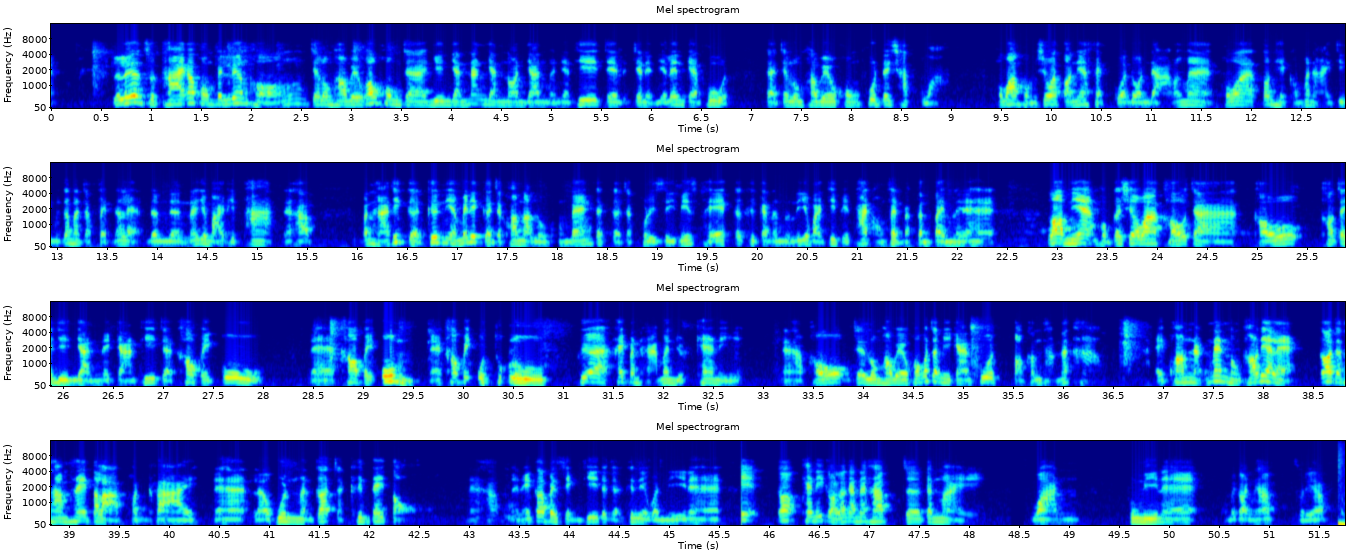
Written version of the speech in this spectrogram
แล้วเรื่องสุดท้ายก็คงเป็นเรื่องของเจอร์โรมพาเวลเขาคงจะยืนยันนั่งยันนอนยันเหมือนอย่างที่เจเน็ตเยเลนแกพูด แต่เจอร์โรมพาเวลคงพูดได้ชัดกว่า เพราะว่าผมเชื่อว่าตอนนี้เฟดกลัวโดนด่ามากๆ เพราะว่าต้นเหตุของปัญหาจริงมันก็มาจากเฟดนั่นแหละเดินเนินนโยบายผิดพลาดนะครับปัญหาที่เกิดขึ้นเนี่ยไม่ได้เกิดจากความหลาหลวมของแบงก์แต่เกิดจาก policy mistake ก็คือการดำเนินนโยบายที่ผิดพลาดของเฟดแบบเต็มๆเลยนะฮะรอบนี้ผมก็เชื่อว่าเขาจะเขาเขาจะยืนยันในการที่จะเข้าไปกู้ นะฮะเข้าไปอุ้มนะเข้าไปอุดทุกรูเพื่อให้ปัญหามันหยุดแค่นี้นะครับเขาเจอลมพาเวลเขาก็จะมีการพูดตอบคำถามนักข่าวไอ้ความหนักแน่นของเขาเนี่ยแหละ ก็จะทำให้ตลาดผ่อนคลายนะฮะแล้วหุ้นมันก็จะขึ้นได้ต่อนะครับอันนี้ก็เป็นสิ่งที่จะเกิดขึ้นในวันนี้นะฮะนี่ก็แค่นี้ก่อนแล้วกันนะครับ เจอกันใหม่วันพรุ่งนี้นะฮะผมไปก่อนครับ สวัสดีครับ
